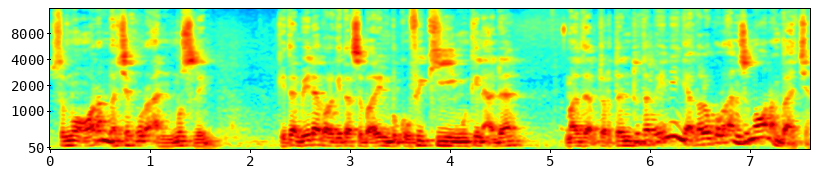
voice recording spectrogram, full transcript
Semua orang baca Quran, Muslim. Kita beda kalau kita sebarin buku fikih, mungkin ada madhab tertentu, tapi ini enggak. Kalau Quran semua orang baca.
